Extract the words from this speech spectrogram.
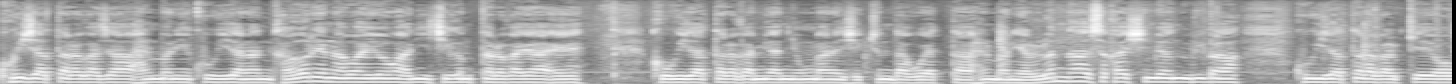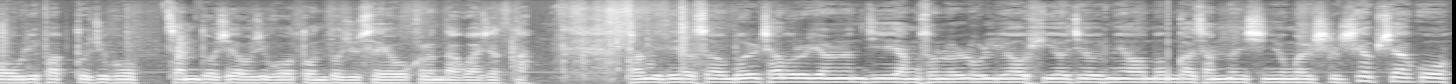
구기자 따라가자. 할머니 구기자는 가을에 나와요. 아니 지금 따라가야 해. 구기자 따라가면 6만 원씩 준다고 했다. 할머니 얼른 나와서 가시면 우리가 구기자 따라갈게요. 우리 밥도 주고 잠도 재워주고 돈도 주세요. 그런다고 하셨다 밤이 되어서 뭘 잡으려는지 양손을 올려 휘어져며 뭔가 잡는 신용을 쉴새 없이 하고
